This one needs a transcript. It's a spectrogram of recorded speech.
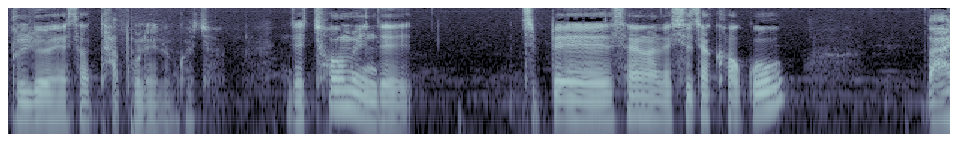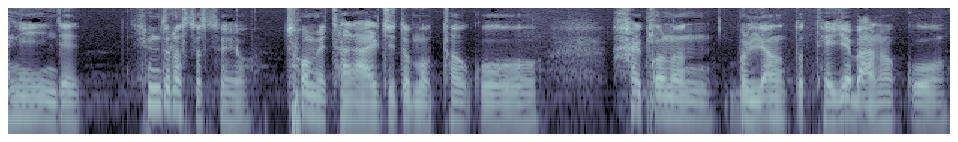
분류해서 다 보내는 거죠. 이제 처음에 이제 집배 생활을 시작하고 많이 이제 힘들었었어요. 처음에 잘 알지도 못하고 할 거는 물량도 되게 많았고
